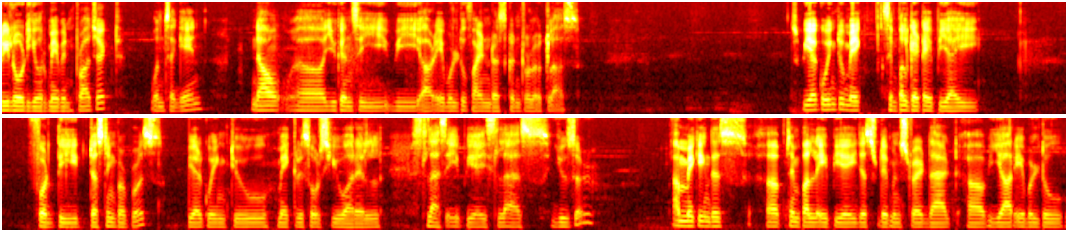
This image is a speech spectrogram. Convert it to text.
Reload your Maven project once again. Now uh, you can see we are able to find REST controller class. So we are going to make simple get API for the testing purpose we are going to make resource url slash api slash user. I'm making this uh, simple api just to demonstrate that uh, we are able to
